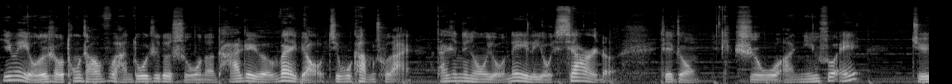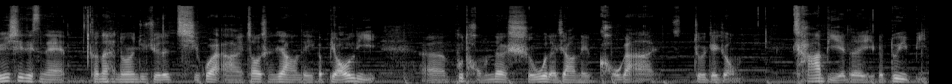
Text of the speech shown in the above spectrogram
因为有的时候通常富含多汁的食物呢，它这个外表几乎看不出来，它是那种有内里有馅儿的这种食物啊，你说哎。绝系的是呢，可能很多人就觉得奇怪啊，造成这样的一个表里，呃，不同的食物的这样的一个口感啊，就这种差别的一个对比。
